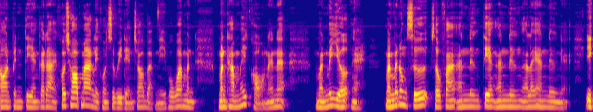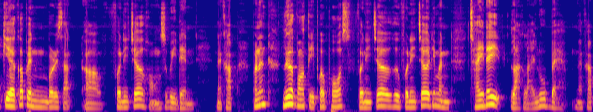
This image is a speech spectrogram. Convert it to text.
นอนเป็นเตียงก็ได้เขาชอบมากเลยคนสวีเดนชอบแบบนี้ เพราะว่ามันมันทำให้ของนั้นน่ะมันไม่เยอะไง มันไม่ต้องซื้อโซฟาอันนึง เตียงอันนึง อะไรอันนึงเนี่ยอีเกียก็เป็นบริษัทเฟอร์นิเจอร์ของสวีเดน นะครับ เพราะนั้นเลือก multi purpose furniture คือเฟอร์นิเจอร์ที่มันใช้ได้หลากหลายรูปแบบนะครับ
